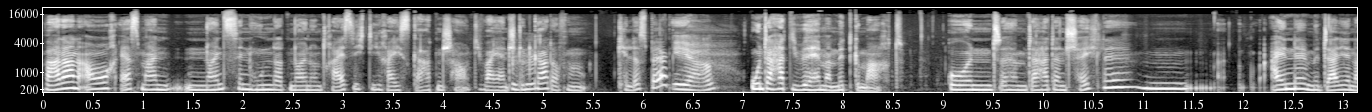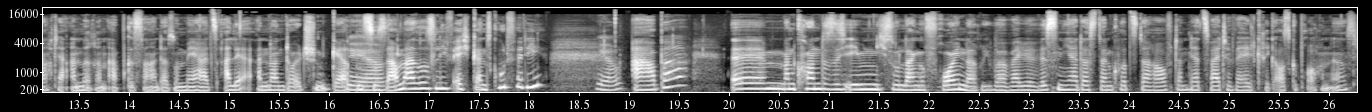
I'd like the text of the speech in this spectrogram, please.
war dann auch erstmal 1939 die Reichsgartenschau. Die war ja in Stuttgart auf dem Killesberg. ja. Und da hat die Wilhelma mitgemacht. Und ähm, da hat dann Schächle mh, eine Medaille nach der anderen abgesahnt. Also mehr als alle anderen deutschen Gärten Ja. zusammen. Also es lief echt ganz gut für die. Ja. Aber ähm, man konnte sich eben nicht so lange freuen darüber, weil wir wissen ja, dass dann kurz darauf dann der Zweite Weltkrieg ausgebrochen ist.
